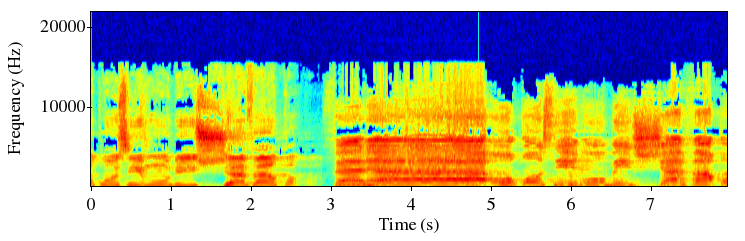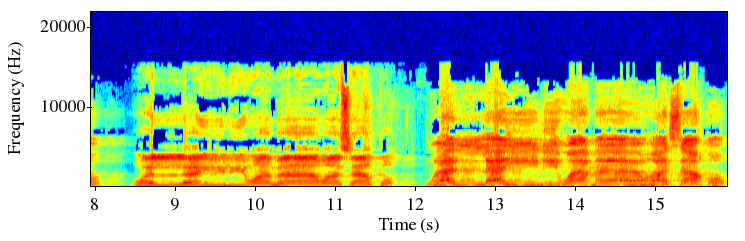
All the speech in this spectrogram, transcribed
أقسم بالشفق. فلا أقسم بالشفق. والليل وما وسق. والليل وما وسق.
